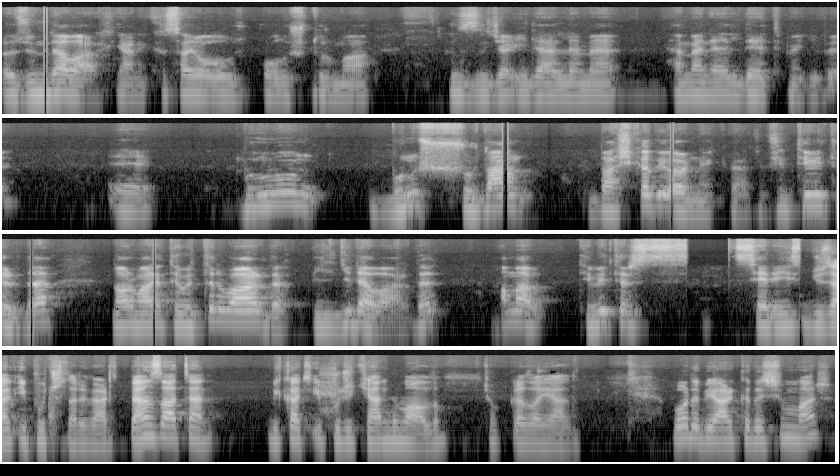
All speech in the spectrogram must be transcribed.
özünde var. Yani kısa yol oluşturma, hızlıca ilerleme, hemen elde etme gibi. E, bunun bunu şuradan başka bir örnek verdim. Şimdi Twitter'da normalde Twitter vardı, bilgi de vardı ama Twitter serisi güzel ipuçları verdi. Ben zaten birkaç ipucu kendim aldım. Çok gaza geldim. Bu arada bir arkadaşım var.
